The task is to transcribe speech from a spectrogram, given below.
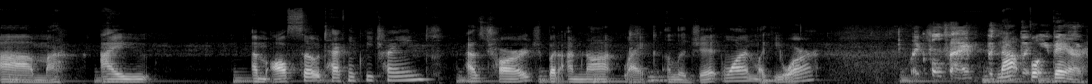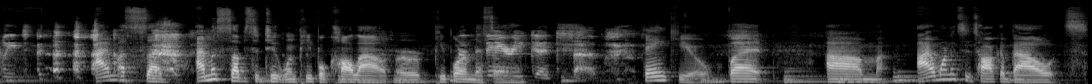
Um, I am also technically trained as charge, but I'm not like a legit one like you are. Like full time. Not full- there. basically- I'm a sub. I'm a substitute when people call out or people are missing. Very good sub. Thank you, but um, I wanted to talk about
